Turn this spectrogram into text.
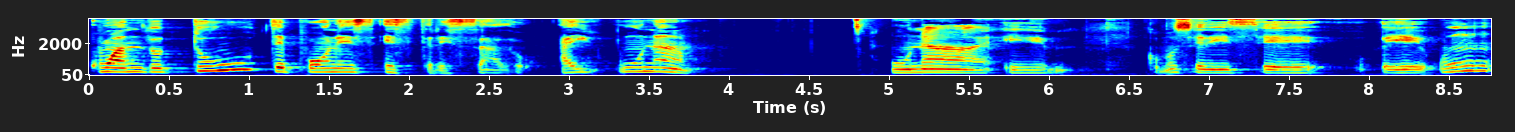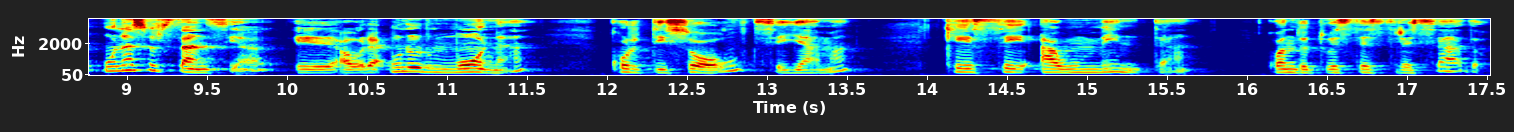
Cuando tú te pones estresado, hay una, una eh, ¿cómo se dice? Eh, una sustancia, eh, ahora una hormona, cortisol se llama, que se aumenta cuando tú estés estresado.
